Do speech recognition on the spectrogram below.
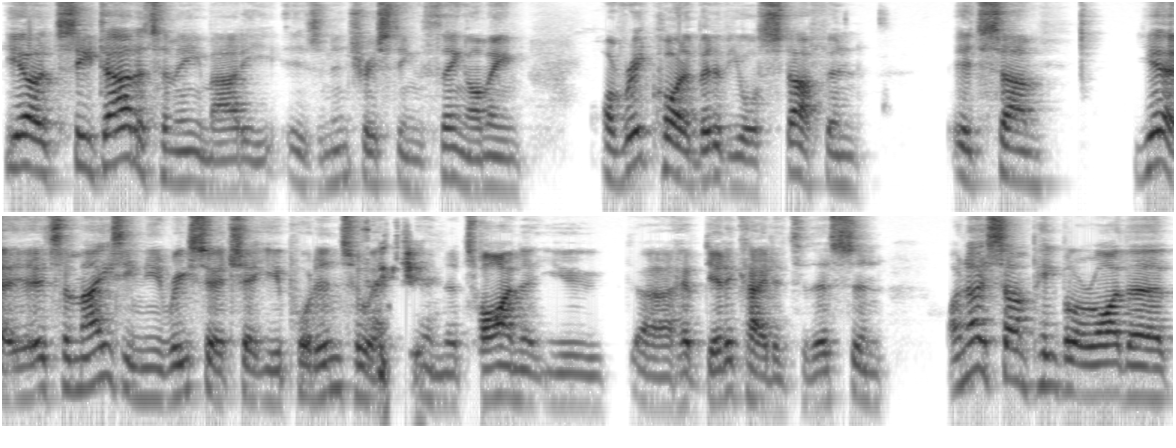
Yeah, see, data to me, Marty, is an interesting thing. I mean, I've read quite a bit of your stuff, and it's um, yeah, it's amazing the research that you put into it and the time that you uh, have dedicated to this. And I know some people are either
